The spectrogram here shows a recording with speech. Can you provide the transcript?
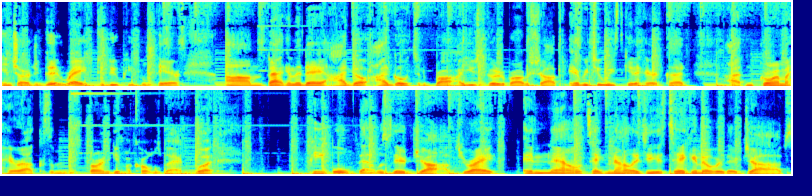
and charge a good rate to do people's hair. Um, back in the day, I go I go to the bar. I used to go to the barber shop every two weeks to get a haircut. I'm growing my hair out because I'm starting to get my curls back, but people that was their jobs, right? And now technology is taking over their jobs.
